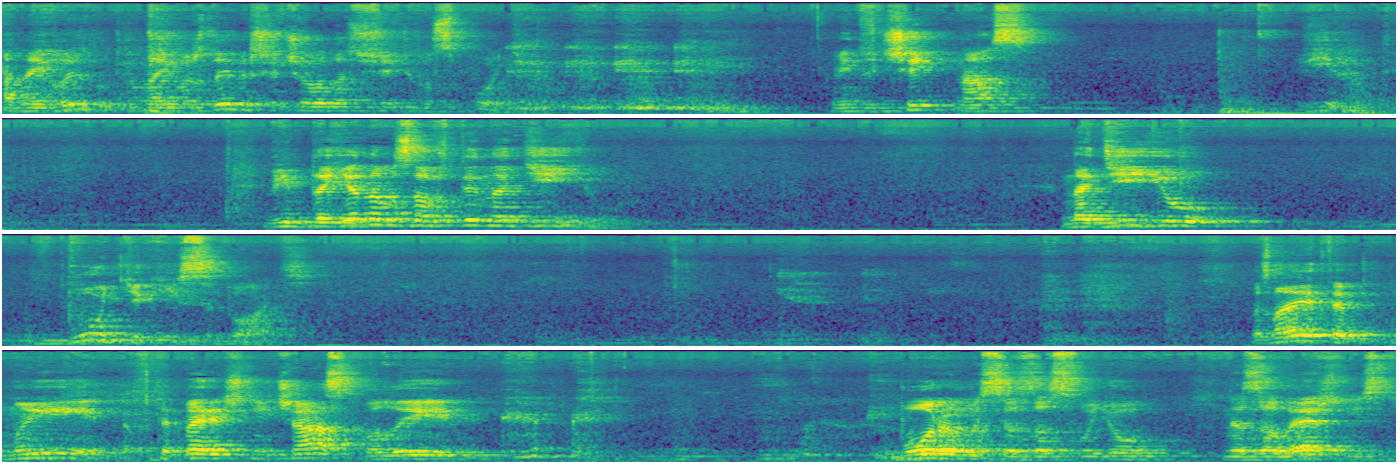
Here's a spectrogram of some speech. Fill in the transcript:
А найважливіше, чого нас вчить Господь, Він вчить нас вірити. Він дає нам завжди надію. Надію в будь-якій ситуації. Ви знаєте, ми в теперішній час, коли боремося за свою незалежність,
